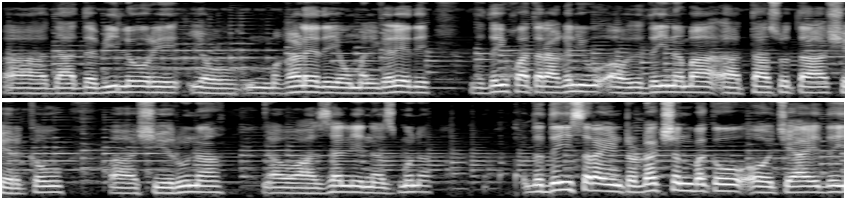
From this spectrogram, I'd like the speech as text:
د ادبي لوري یو غړی دی یو ملګری دی د دوی خواته راغلی او د دوی نه به تاسو ته شیر کو شیرونه او غزلې نظمونه د دې سره انټروډکشن بکو او چې آی دی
